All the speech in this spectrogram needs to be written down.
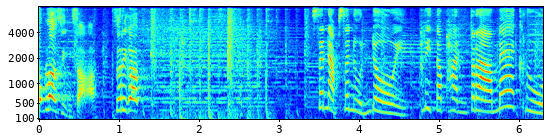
มล่าสิงสาสวัสดีครับ สนับสนุนโดยผลิตภัณฑ์ตราแม่ครัว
